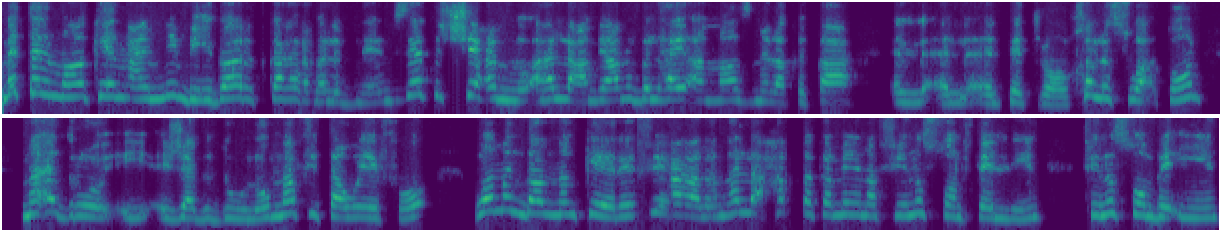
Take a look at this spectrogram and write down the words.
مثل ما كانوا عاملين بإدارة كهرباء لبنان ذات الشيء عملوا هلأ عم بيعملوا بالهيئة الناظمة لقطاع البترول. خلص وقتهم ما قدروا يجددوا له ما في توافق ومنضلنا نكاري في عالم. هلأ حتى كمان في نصهم فالين في نصهم باقيين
